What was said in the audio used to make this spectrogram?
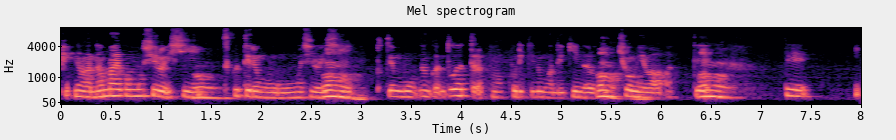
ピなんか名前が面白いし、うん。作ってるものも面白いし、うん。とてもなんかどうやったらこのクオリティのができるんだろうって興味はあって、うん。でい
